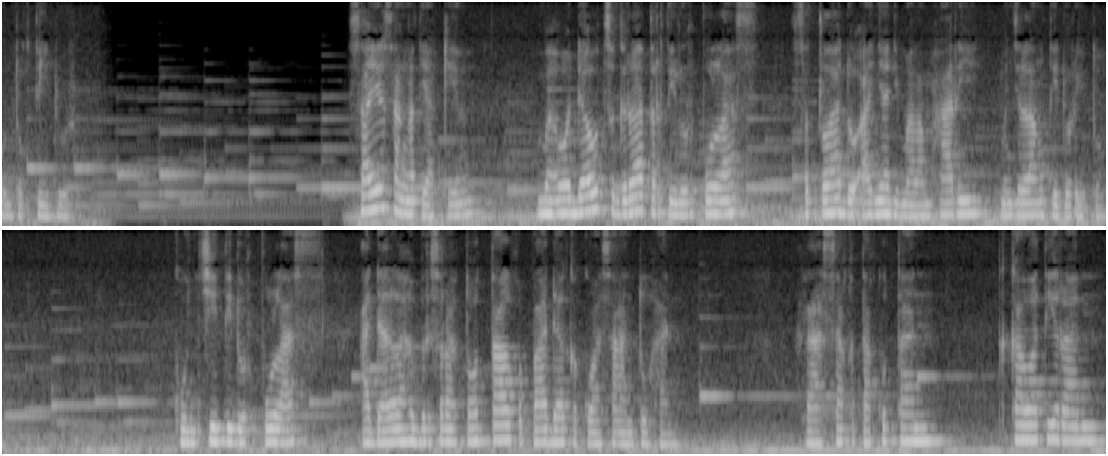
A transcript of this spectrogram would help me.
untuk tidur. Saya sangat yakin bahwa Daud segera tertidur pulas setelah doanya di malam hari menjelang tidur itu. Kunci tidur pulas adalah berserah total kepada kekuasaan Tuhan. Rasa ketakutan, kekhawatiran,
